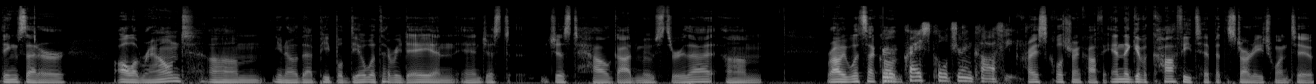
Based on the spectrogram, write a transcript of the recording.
things that are all around, um, you know, that people deal with every day, and and just just how God moves through that. Um, Robby, what's that called? Christ culture and coffee. Christ culture and coffee, and they give a coffee tip at the start of each one too.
